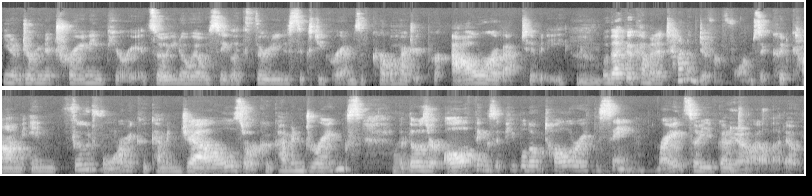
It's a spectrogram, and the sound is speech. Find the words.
you know, during a training period. So, you know, we always say like 30 to 60 grams of carbohydrate per hour of activity. Mhm. Well, that could come in a ton of different forms. It could come in food form, it could come in gels, or it could come in drinks. But those are all things that people don't tolerate the same, right? So you've got to Yeah. try all that out.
